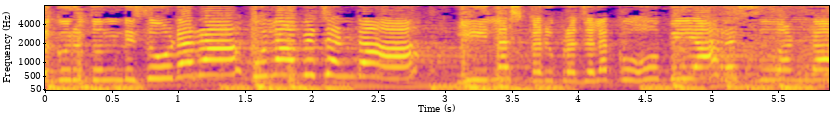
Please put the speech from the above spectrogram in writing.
ఎగురుతుంది చూడరా గులాబీ జెండా. ఈ లష్కరు ప్రజలకు బిఆర్ఎస్ అండా.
